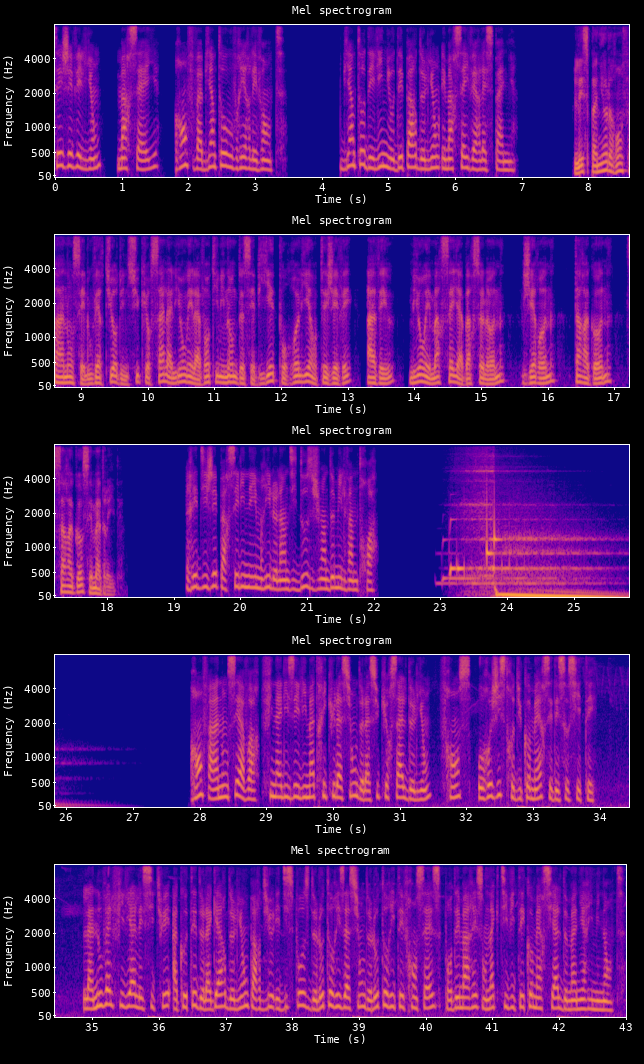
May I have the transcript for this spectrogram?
TGV Lyon, Marseille, Renf va bientôt ouvrir les ventes. Bientôt des lignes au départ de Lyon et Marseille vers l'Espagne. L'espagnol Renf a annoncé l'ouverture d'une succursale à Lyon et la vente imminente de ses billets pour relier en TGV, AVE, Lyon et Marseille à Barcelone, Gérone, Tarragone, Saragosse et Madrid. Rédigé par Céline Imri le lundi 12 juin 2023. Renf a annoncé avoir finalisé l'immatriculation de la succursale de Lyon, France, au registre du commerce et des sociétés. La nouvelle filiale est située à côté de la gare de Lyon-Pardieu et dispose de l'autorisation de l'autorité française pour démarrer son activité commerciale de manière imminente.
